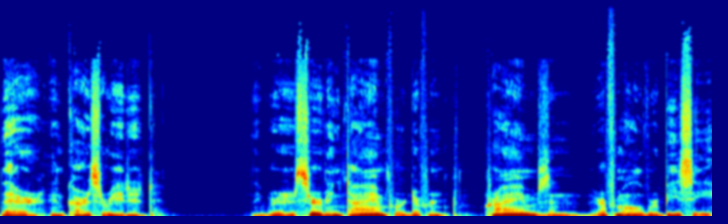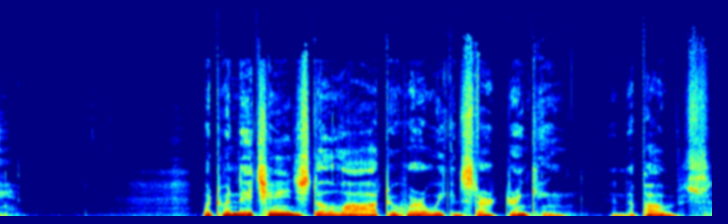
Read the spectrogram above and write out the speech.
there incarcerated. They were serving time for different crimes and they're from all over BC. But when they changed the law to where we could start drinking in the pubs,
